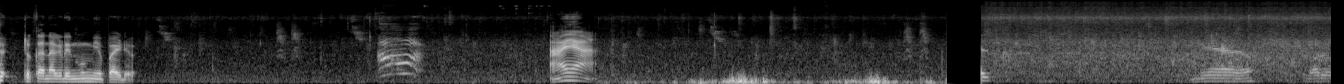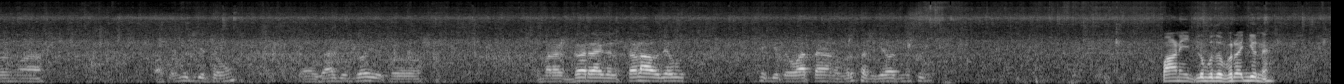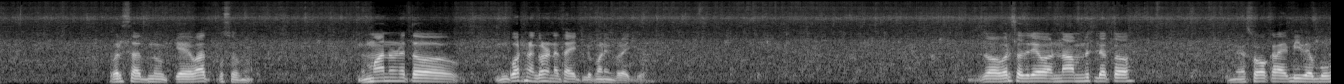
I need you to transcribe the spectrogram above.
ટકા નાગડીને મમ્મીએ પાડ્યો આયા મેં બરોબરમાં હું જોયું તો અમારા ઘર આગળ તળાવ જેવું થઈ ગયું તો વાતાવરણ વરસાદ જેવા નથી પાણી એટલું બધું ભરાઈ ગયું ને, વરસાદનું કે વાત પૂછોમાં માનો ને તો ગોઠણા ગણને થાય એટલું પાણી ભરાઈ ગયું. જો વરસાદ રહેવાનું નામ નથી લેતો. અને છોકરાએ બીવે બહુ.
